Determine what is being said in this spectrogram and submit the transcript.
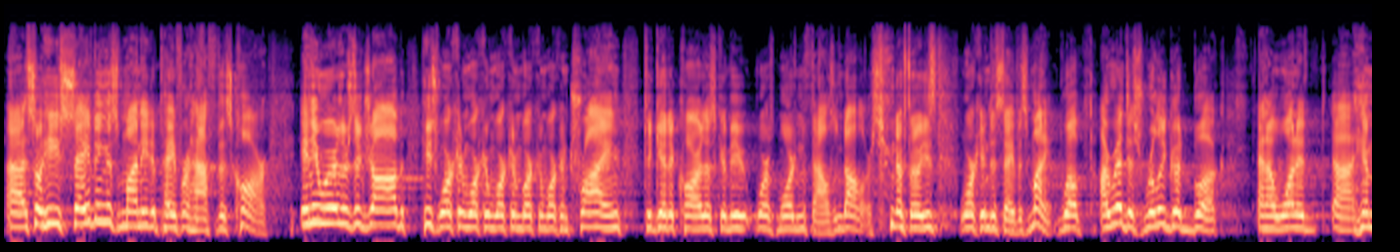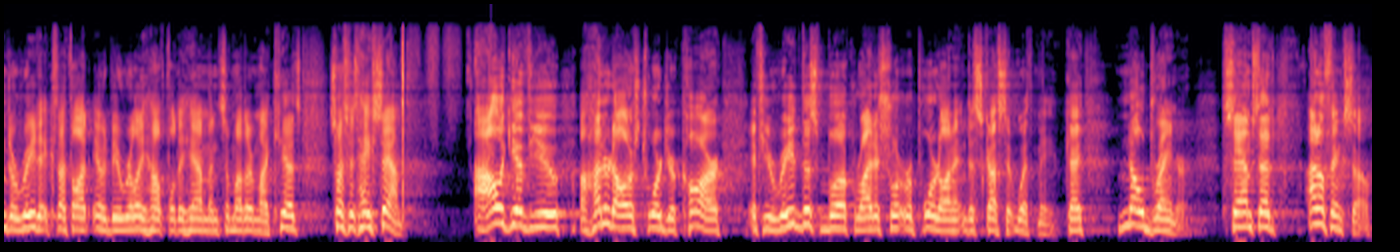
uh, so he's saving his money to pay for half of his car. Anywhere there's a job, he's working, working, working, working, working, trying to get a car that's going to be worth more than $1,000. You know, so he's working to save his money. Well, I read this really good book and I wanted uh, him to read it because I thought it would be really helpful to him and some other of my kids. So I said, hey, Sam, I'll give you $100 toward your car if you read this book, write a short report on it, and discuss it with me, okay? No brainer. Sam said, I don't think so.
